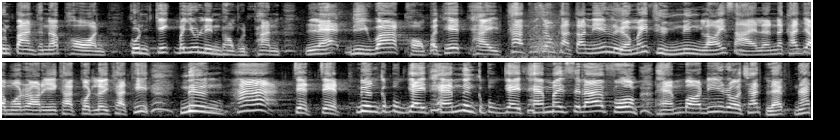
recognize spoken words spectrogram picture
คุณปานธนพร คุณกิ๊กมยุรินทร์ผ่องผุดพันธ์ และดีว่าของประเทศไทย ค่ะคุณผู้ชมค่ะตอนนี้เหลือไม่ถึง 100 สายแล้วนะคะ อย่ามัวรอรีค่ะ กดเลยค่ะที่ 577 1 กระปุกใหญ่แถม 1 กระปุกใหญ่แถมไมเซล่าโฟม แถมบอดี้โลชั่นและหน้า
